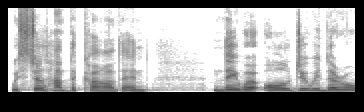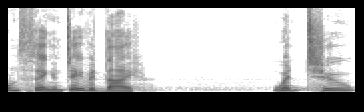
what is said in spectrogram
we still had the car then, and they were all doing their own thing. And David and I went to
